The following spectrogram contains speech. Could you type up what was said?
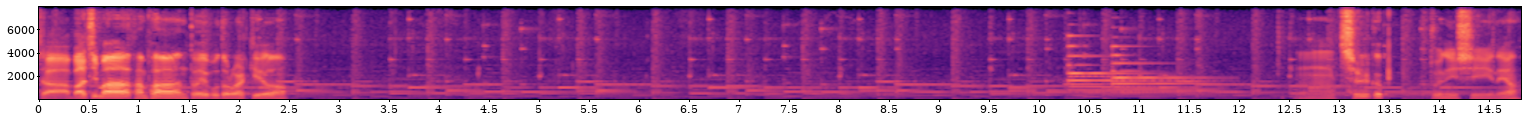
자 마지막 한 판 더 해보도록 할게요 7급 분이시네요.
